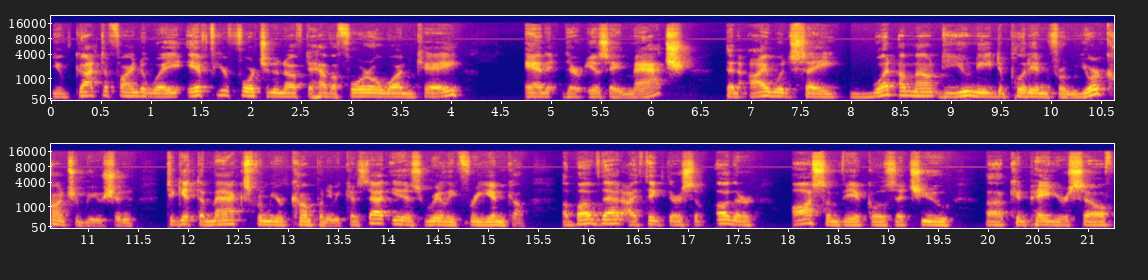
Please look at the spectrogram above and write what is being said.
You've got to find a way, if you're fortunate enough to have a 401k and there is a match, then I would say, what amount do you need to put in from your contribution to get the max from your company? Because that is really free income. Above that, I think there's some other awesome vehicles that you uh, can pay yourself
